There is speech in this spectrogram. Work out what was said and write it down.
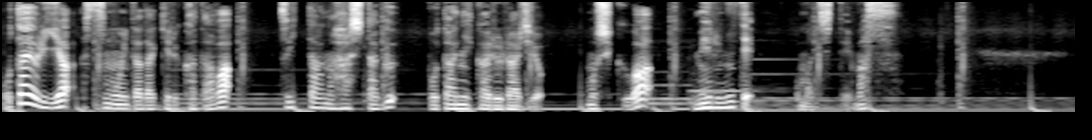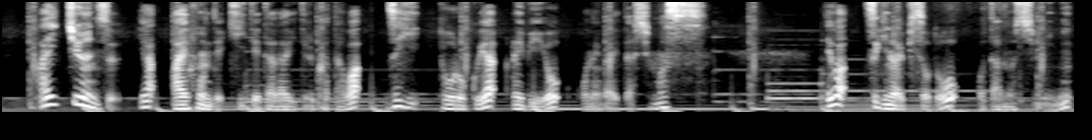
お便りや質問いただける方は Twitter のハッシュタグボタニカルラジオもしくはメールにてお待ちしています。iTunes や iPhone で聞いていただいている方はぜひ登録やレビューをお願いいたします。では次のエピソードをお楽しみに。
